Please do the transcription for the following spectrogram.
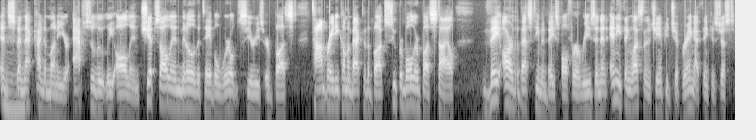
and mm-hmm. spend that kind of money, you're absolutely all in. Chips all in, middle of the table, World Series or bust. Tom Brady coming back to the Bucs, Super Bowl or bust style. They are the best team in baseball for a reason, and anything less than a championship ring, I think, is just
